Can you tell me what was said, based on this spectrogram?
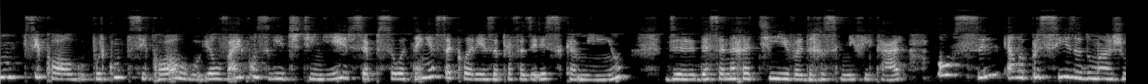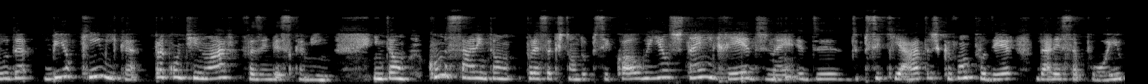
um psicólogo, porque um psicólogo ele vai conseguir distinguir se a pessoa tem essa clareza para fazer esse caminho de, dessa narrativa de ressignificar ou se ela precisa de uma ajuda bioquímica para continuar fazendo esse caminho. Então, começar então por essa questão do psicólogo e eles têm redes né, de, de psiquiatras que vão poder dar esse apoio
